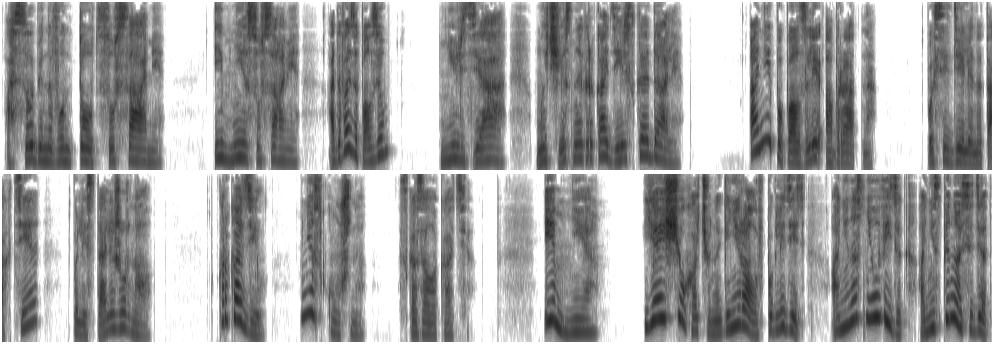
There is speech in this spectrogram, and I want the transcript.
особенно вон тот с усами. И мне с усами. А давай заползем?» «Нельзя, мы честное крокодильское дали». Они поползли обратно. Посидели на тахте, полистали журнал. «Крокодил, мне скучно», — сказала Катя. «И мне. Я еще хочу на генералов поглядеть. Они нас не увидят, они спиной сидят.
